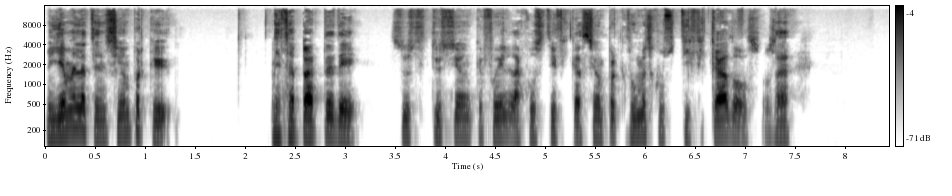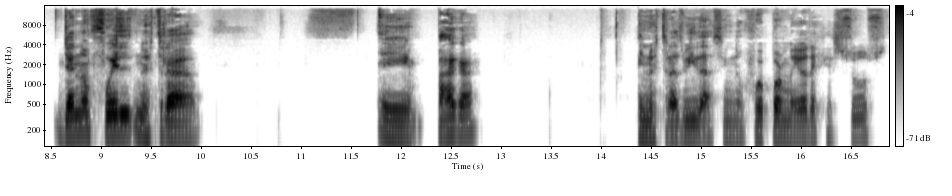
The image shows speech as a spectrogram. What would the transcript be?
me llama la atención porque esa parte de sustitución que fue la justificación, porque fuimos justificados, o sea, ya no fue nuestra eh, paga en nuestras vidas, sino fue por medio de Jesús.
